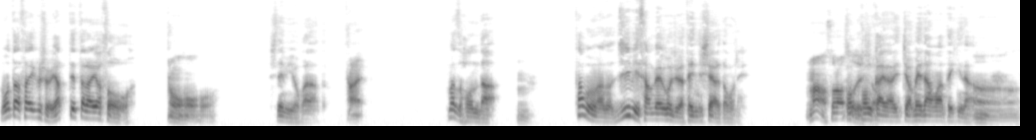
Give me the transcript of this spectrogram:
モーターサイクルショーやってたら予想をしてみようかなと。う。はい。まずホンダ。うん多分あの GB350 が展示してあると思うね。まあ、そらそうでしょ。今回の一応目玉的うな。ん。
